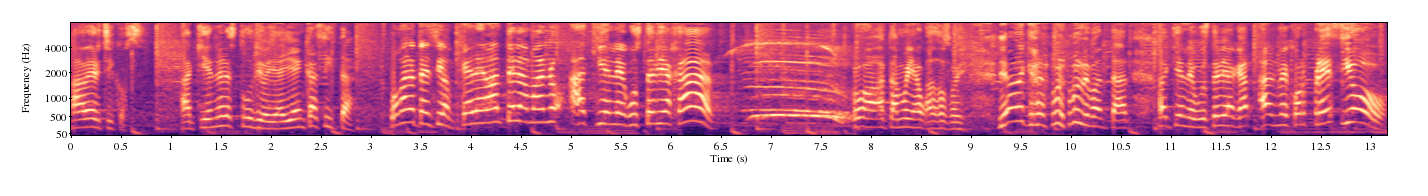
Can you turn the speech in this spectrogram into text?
A ver, chicos, aquí en el estudio y allá en casita, pongan atención, que levante la mano a quien le guste viajar. Oh, está muy aguados hoy. Y ahora queremos levantar a quien le guste viajar al mejor precio.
